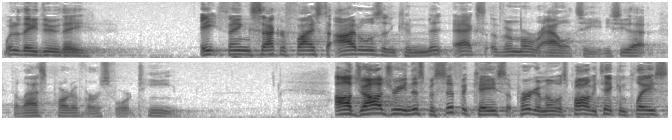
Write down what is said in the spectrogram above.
what do they do? They ate things sacrificed to idols and commit acts of immorality. And You see that, the last part of verse 14. Idolatry in this specific case at Pergamum was probably taking place.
